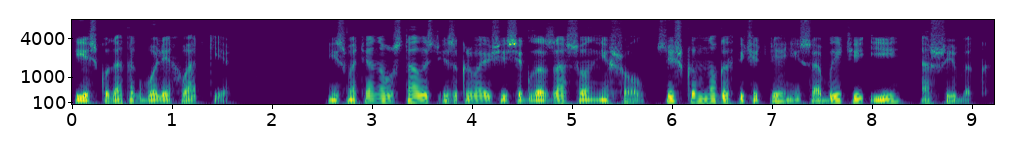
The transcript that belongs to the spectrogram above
и есть куда как более хваткие. Несмотря на усталость и закрывающиеся глаза, сон не шел. Слишком много впечатлений, событий и ошибок.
